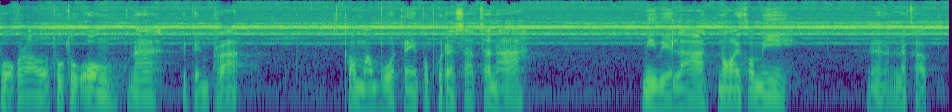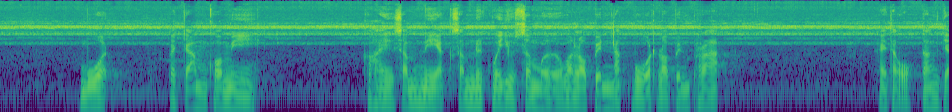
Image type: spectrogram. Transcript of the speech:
พวกเราทุกๆองค์นะที่เป็นพระเข้ามาบวชในพระพุทธศาสนา มีเวลาน้อยก็มีแล้วก็บวชประจำก็มี ก็ให้สำเนียกสำนึกไว้อยู่เสมอว่าเราเป็นนักบวชเราเป็นพระ ให้ตั้งอกตั้งใจ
